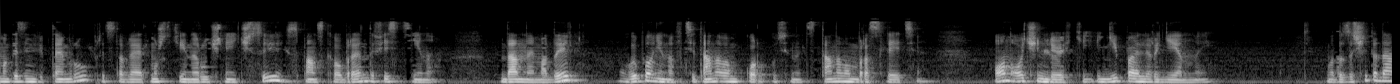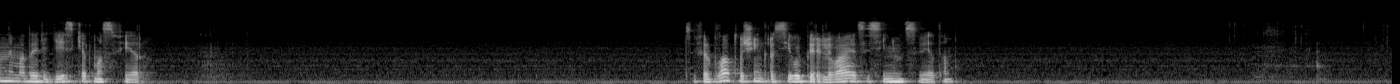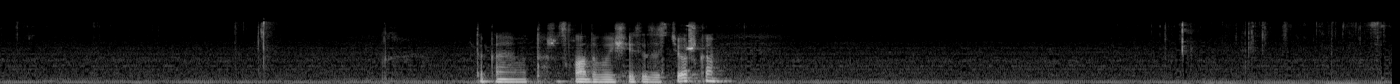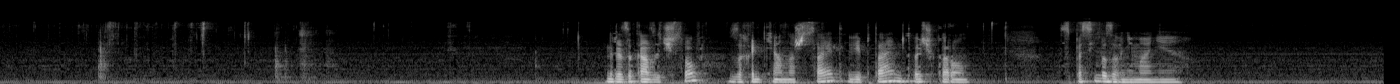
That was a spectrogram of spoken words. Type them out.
Магазин VIPTime.ru представляет мужские наручные часы испанского бренда Festina. Данная модель выполнена в титановом корпусе на титановом браслете. Он очень легкий и гипоаллергенный. Водозащита данной модели 10 атмосфер. Циферблат очень красиво переливается синим цветом. Такая вот раскладывающаяся застежка. Для заказа часов заходите на наш сайт viptime.ru. Спасибо за внимание.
